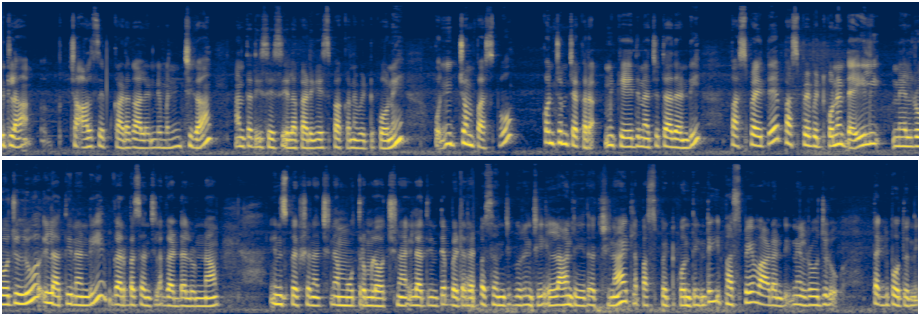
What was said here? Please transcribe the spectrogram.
ఇట్లా చాలాసేపు కడగాలండి మంచిగా అంత తీసేసి ఇలా కడిగేసి పక్కన పెట్టుకొని కొంచెం పసుపు కొంచెం చక్కెర మీకు ఏది నచ్చుతుందండి పసుపు అయితే పసుపే పెట్టుకొని డైలీ నెల రోజులు ఇలా తినండి గర్భసంచుల గడ్డలున్నా ఇన్స్పెక్షన్ వచ్చినా మూత్రంలో వచ్చినా ఇలా తింటే బెటర్. సంచి గురించి ఎలాంటి ఇది వచ్చినా ఇట్లా పసుపు పెట్టుకొని తింటే ఈ పసుపే వాడండి నెల రోజులు తగ్గిపోతుంది.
